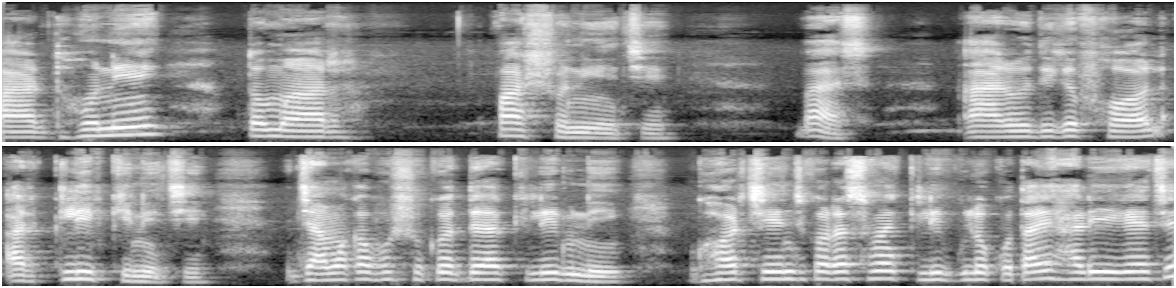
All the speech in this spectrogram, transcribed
আর ধনে তোমার পাঁচশো নিয়েছি। বাস আর ওইদিকে ফল আর ক্লিপ কিনেছি। জামা কাপড় শুকোতে দেওয়ার ক্লিপ নেই। ঘর চেঞ্জ করার সময় ক্লিপগুলো কোথায় হারিয়ে গেছে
